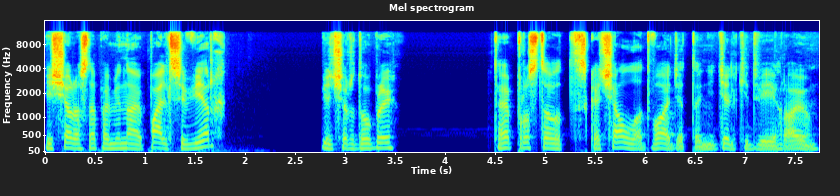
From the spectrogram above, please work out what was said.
Еще раз напоминаю, пальцы вверх. Вечер добрый. Да я просто вот скачал ла где-то недельки две играю.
